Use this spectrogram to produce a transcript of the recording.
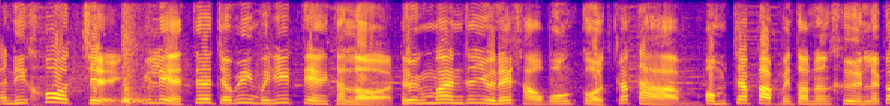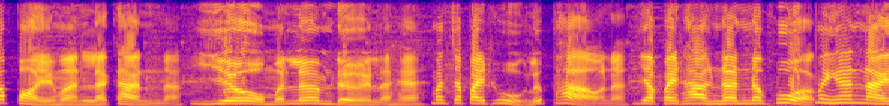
อันนี้โคตรเจ๋งวิเลเตอร์จะวิ่งไปที่เตียงตลอด ถึงมันจะอยู่ในเขาวงกฏก็ตาม ผมจะปรับเป็นตอนกลางคืนแล้วก็ปล่อยมันแล้วกันนะโย่มันเริ่มเดินแล้วแฮะ มันจะไปถูกหรือเปล่านะ อย่าไปทางนั้นนะพวก ไม่งั้นนาย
